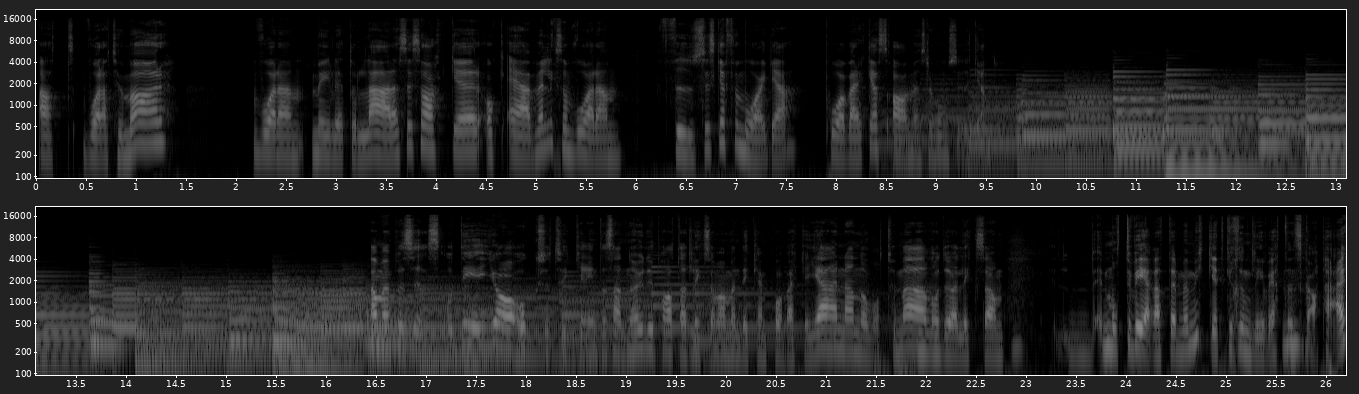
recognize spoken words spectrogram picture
att vårat humör, våran möjlighet att lära sig saker och även liksom våran fysiska förmåga påverkas av menstruationscykeln. Ja men precis och det jag också tycker är intressant, nu har ju du pratat liksom om att det kan påverka hjärnan och vårt humör mm. och du har liksom motiverat det med mycket grundlig vetenskap här.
